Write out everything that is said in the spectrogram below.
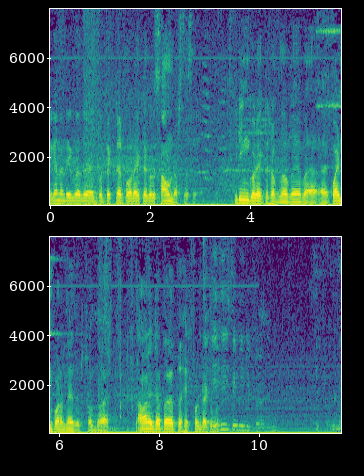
এখানে দেখবা যে প্রত্যেকটার পরে একটা করে সাউন্ড আসতেছে। কিটিং করে একটা শব্দ হবে বা কয়েন পড়ালে যেটা শব্দ হয়। আমার এটা তো হেডফোনটা একটু? মানে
